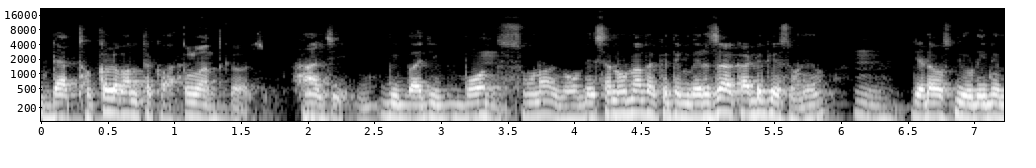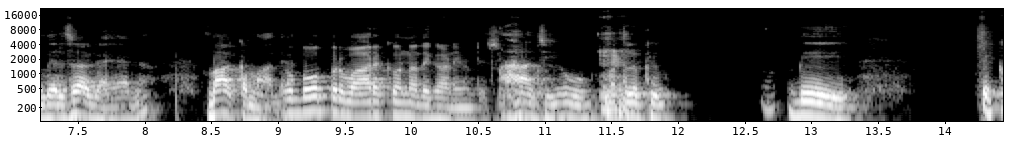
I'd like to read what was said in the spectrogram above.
ਡੈਥ ਕੁਲਵੰਤ ਕੌਰ। ਕੁਲਵੰਤ ਕੌਰ ਜੀ। ਹਾਂਜੀ ਬੀਬਾ ਜੀ ਬਹੁਤ ਸੋਹਣਾ ਗਾਉਂਦੇ ਸਨ। ਉਹਨਾਂ ਦਾ ਕਿਤੇ ਮਿਰਜ਼ਾ ਕੱਢ ਕੇ ਸੁਣਿਓ। ਹੂੰ। ਜਿਹੜਾ ਉਸ ਜੋੜੀ ਨੇ ਮਿਰਜ਼ਾ ਗਾਇਆ ਨਾ ਬਾ ਕਮਾਲ ਹੈ। ਉਹ ਬਹੁਤ ਪਰਿਵਾਰਕ ਉਹਨਾਂ ਦੇ ਗਾਣੇ ਹੁੰਦੇ ਸੀ। ਹਾਂਜੀ ਉਹ ਮਤਲਬ ਕਿ ਵੀ ਇੱਕ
